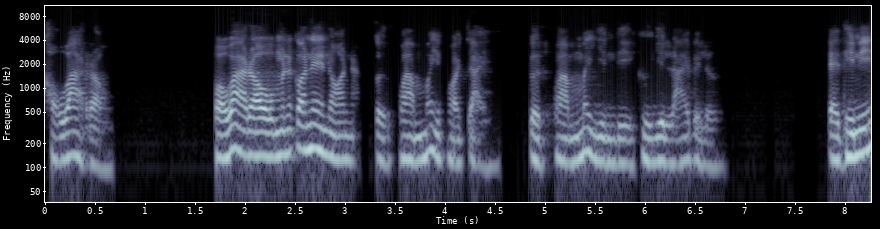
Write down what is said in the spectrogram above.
เขาว่าเรา พอว่าเรามันก็แน่นอนอะ เกิดความไม่พอใจ เกิดความไม่ยินดีคือยินร้ายไปเลย แต่ทีนี้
